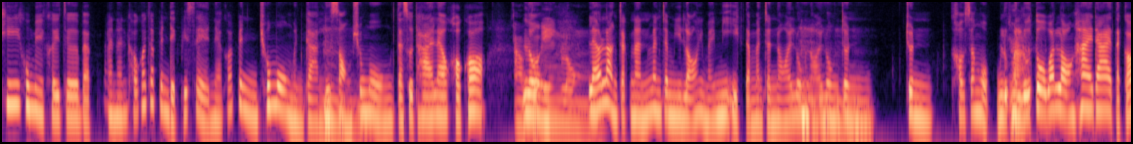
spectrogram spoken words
ที่ครูเมย์เคยเจอแบบ อันนั้นเขาก็จะเป็นเด็กพิเศษเนี่ยก็เป็นชั่วโมงเหมือนกันหรืออมสองชั่วโมง แต่สุดท้ายแล้วเขาก็เอาลตัวงเองลง แล้วหลังจากนั้นมันจะมีร้องอีกไหมมีอีกแต่มันจะน้อยลงอืมน้อยลงอืมจนอืมจนเขาสงบรู้ค่ะมันรู้ตัวว่าร้องไห้ได้ แต่ก็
